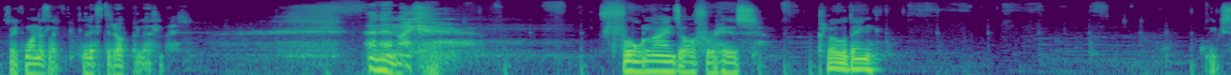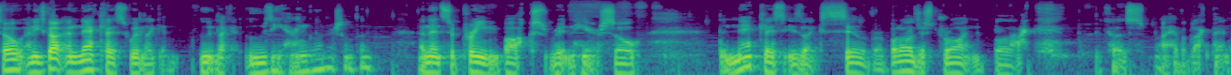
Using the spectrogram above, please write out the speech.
It's like one is like lifted up a little bit. And then like full lines all for his clothing. Like so. And he's got a necklace with like a like a Uzi handgun or something, and then Supreme box written here. So the necklace is like silver, but I'll just draw it in black because I have a black pen,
